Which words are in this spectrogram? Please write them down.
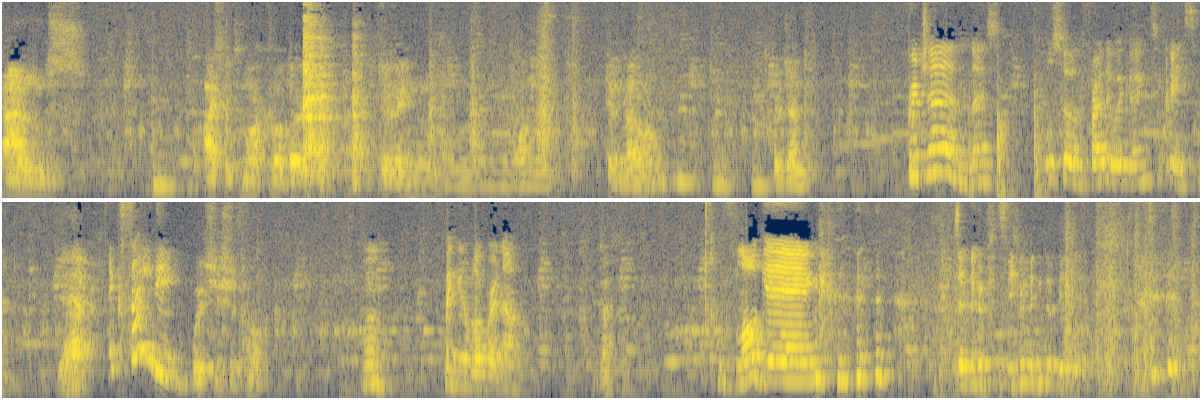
And I spoke to Marco about doing one, doing another one for agenda. Bridgend, nice. Also on Friday we're going to Gracemount. Yeah, Exciting! which you should film. Mm. Making a vlog right now. Exactly. Vlogging! Don't know if it's even in the video.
